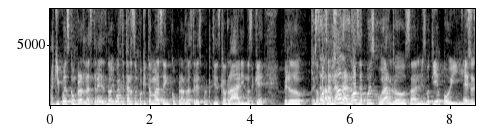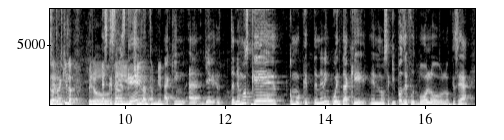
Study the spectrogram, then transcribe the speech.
aquí puedes comprar las tres, ¿no? Igual te tardas un poquito más en comprar las tres porque tienes que ahorrar y no sé qué, pero pues, no pasa nada. ¿no? O sea, puedes jugarlos al mismo tiempo y Eso es está tranquilo, pero Es que se sabes qué? enchilan también. Aquí ah, tenemos que como que tener en cuenta que en los equipos de fútbol o lo que sea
